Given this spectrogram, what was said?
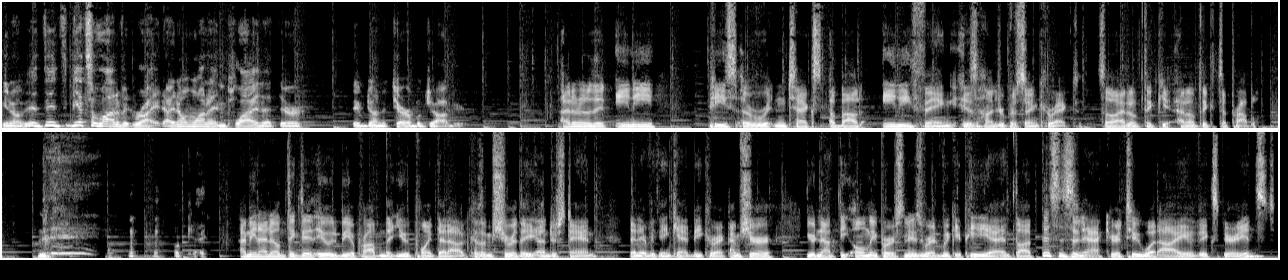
You know, it, it gets a lot of it right. I don't want to imply that they're they've done a terrible job here. I don't know that any piece of written text about anything is 100% correct. So I don't think I don't think it's a problem. Okay. I mean, I don't think that it would be a problem that you would point that out because I'm sure they understand that everything can't be correct. I'm sure you're not the only person who's read Wikipedia and thought this isn't accurate to what I have experienced.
